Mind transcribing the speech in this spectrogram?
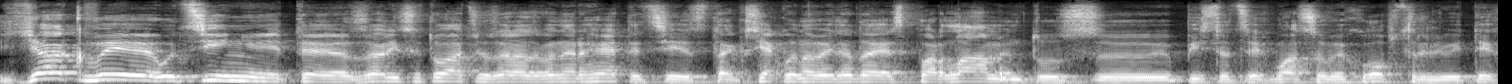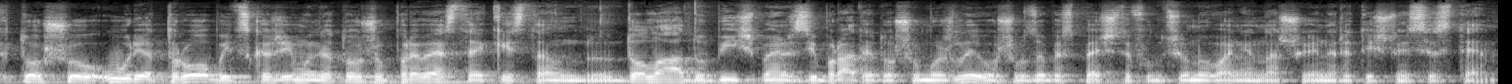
Як ви оцінюєте взагалі ситуацію зараз в енергетиці? Так як вона виглядає з парламенту з е, після цих масових обстрілів і тих, то що уряд робить, скажімо, для того, щоб привести якийсь там до ладу, більш-менш зібрати те, що можливо, щоб забезпечити функціонування нашої енергетичної системи?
